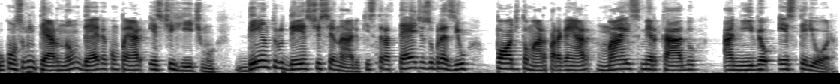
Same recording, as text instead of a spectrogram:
O consumo interno não deve acompanhar este ritmo. Dentro deste cenário, que estratégias o Brasil pode tomar para ganhar mais mercado a nível exterior?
